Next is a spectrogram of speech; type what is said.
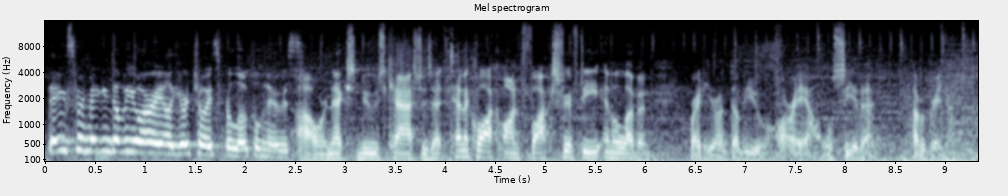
Thanks for making WRAL your choice for local news. Our next newscast is at 10 o'clock on Fox 50 and 11, right here on WRAL. We'll see you then. Have a great night.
